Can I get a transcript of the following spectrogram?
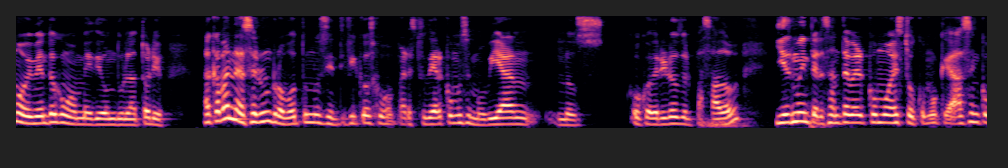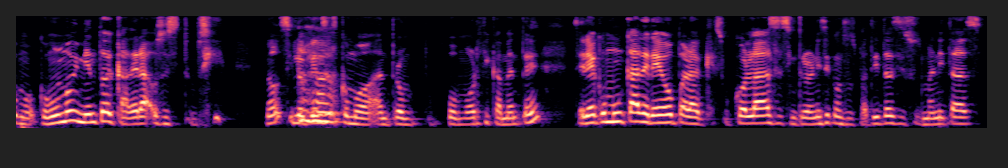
movimiento como medio ondulatorio. Acaban de hacer un robot unos científicos como para estudiar cómo se movían los cocodrilos del pasado y es muy interesante ver cómo esto, como que hacen como, como un movimiento de cadera, o sea, si, tú, ¿no? si lo Ajá. piensas como antropomórficamente, sería como un cadereo para que su cola se sincronice con sus patitas y sus manitas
